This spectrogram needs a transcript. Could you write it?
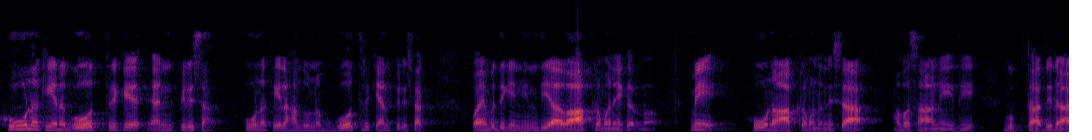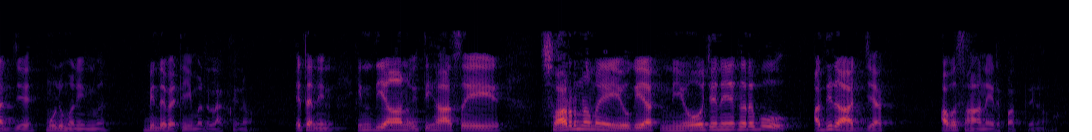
හූන කියන ගෝත්‍රිකයන් පිරිසක් හූන කියලා හඳුන්වපු ගෝත්‍රිකයන් පිරිසක් වයඹ දිගින් ඉන්දියාව ආක්‍රමණය කරනවා. මේ හූන ආක්‍රමණ නිසා අවසානයේදී ගුප්ත අධිරාජ්‍ය මුළුමනින්ම බිඳ වැටීමට ලක් වෙනවා. එතනින් ඉන්දියානු ඉතිහාසයේ ස්වර්ණමය යුගයක් නියෝජනය කරපු අධිරාජ්‍යයක් අවසානයටපත් වෙනවා.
